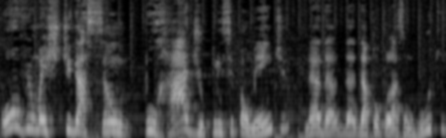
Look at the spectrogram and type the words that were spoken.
Houve uma instigação por rádio, principalmente, né, da, da, da população Hutu.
